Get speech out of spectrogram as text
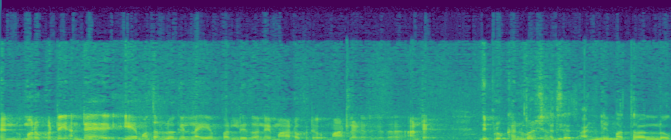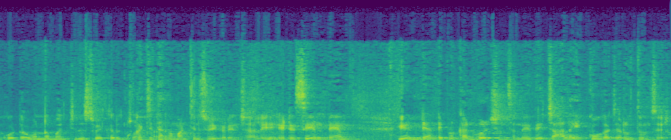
అండ్ మరొకటి అంటే ఏ మతంలోకి వెళ్ళినా ఏం పర్లేదు అనే మాట ఒకటి మాట్లాడారు కదా. అంటే ఇప్పుడు కన్వర్షన్ అది కాదు అన్ని మతాల్లో కూడా ఉన్న మంచిని స్వీకరించాలి. ఖచ్చితంగా మంచిని స్వీకరించాలి. ఎట్ ద సేమ్ టైం ఏంటి అంటే ఇప్పుడు కన్వర్షన్స్ అనేది చాలా ఎక్కువగా జరుగుతుంది సార్.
